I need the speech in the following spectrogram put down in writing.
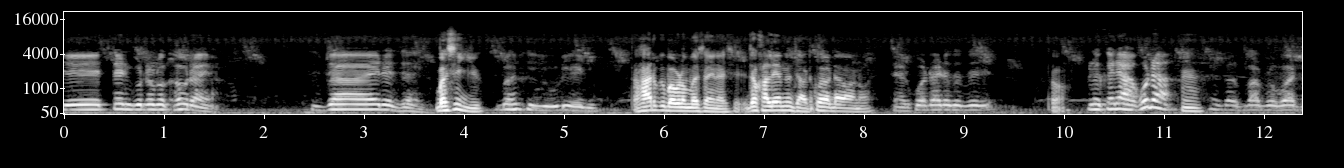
એ ત્રણ ગોટો ખવડાયા. જાય રે જાય. બસી ગયું? બસી ગયું ઉડી ગઈ. તો સારું કોઈ બાબડા બસાઈ નાખશે. જો ખાલી એમને ઝાટકો અડાવવાનો ઝાડકો અડાડ્યો તો તે એટલે કર્યા હમ. બાપડો વાત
